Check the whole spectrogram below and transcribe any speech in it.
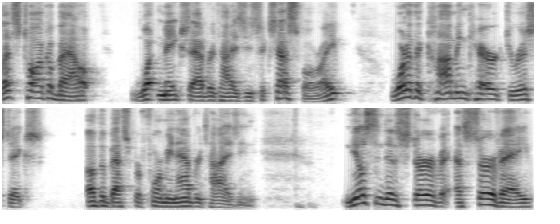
let's talk about what makes advertising successful, right? What are the common characteristics of the best performing advertising? Nielsen did a survey, a survey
